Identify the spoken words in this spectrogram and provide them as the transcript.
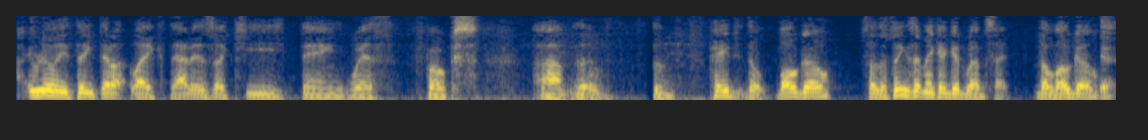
I really think that like that is a key thing with folks. Um, the the page, the logo. So the things that make a good website, the logo Yeah.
